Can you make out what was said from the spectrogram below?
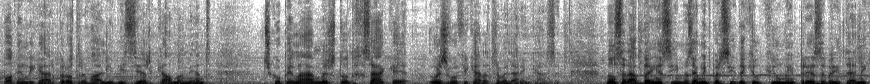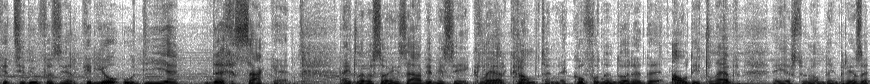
podem ligar para o trabalho e dizer calmamente. Desculpem lá, mas estou de ressaca, hoje vou ficar a trabalhar em casa. Não será bem assim, mas é muito parecido àquilo que uma empresa britânica decidiu fazer. Criou o Dia da Ressaca. Em declarações à BBC, Claire Crompton, a cofundadora da Audit Lab, é este o nome da empresa,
